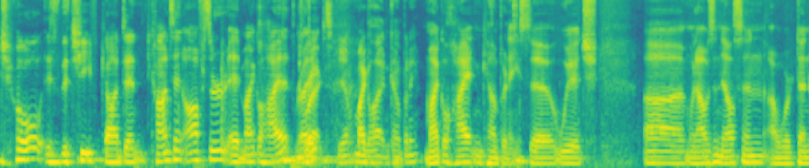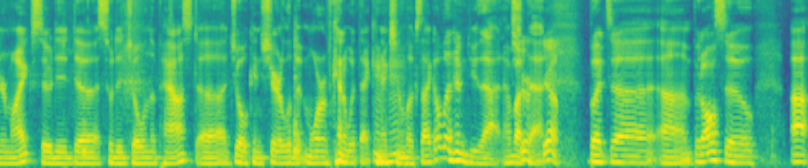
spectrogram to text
Joel is the chief content content officer at Michael Hyatt, right? correct. Yep. Michael Hyatt and Company. Michael Hyatt and Company. So, which uh, when I was in Nelson, I worked under Mike. So did uh, so did Joel in the past. Uh, Joel can share a little bit more of kind of what that connection looks like. I'll let him do that. How about Sure, that? yeah. But uh, um, but also. Uh,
